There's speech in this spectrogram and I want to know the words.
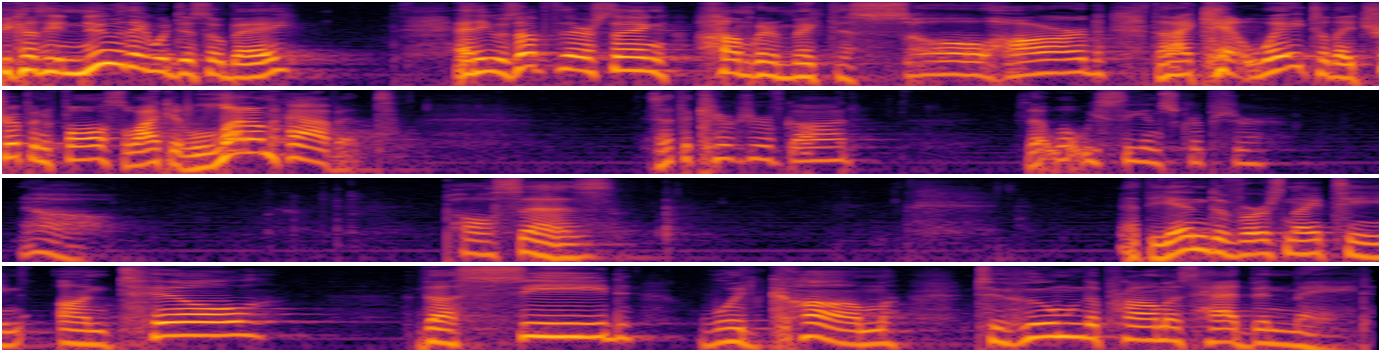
Because he knew they would disobey. And he was up there saying, I'm going to make this so hard that I can't wait till they trip and fall so I can let them have it. Is that the character of God? Is that what we see in Scripture? No. Paul says, at the end of verse 19, until the seed would come to whom the promise had been made.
